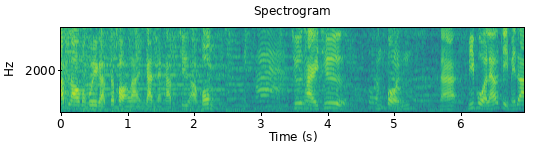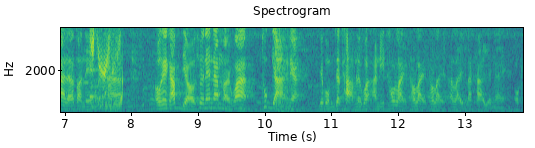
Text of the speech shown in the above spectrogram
คครับ เรามาคุยกับเจ้าของร้านกันนะครับ ชื่ออาฟงค่ะชื่อไทยชื่อทั้งฝนนะฮะมีผัวแล้วจีบไม่ได้แล้วตอนนี้นะฮะโอเคครับ เดี๋ยวช่วยแนะนำหน่อยว่าทุกอย่างเนี่ยเดี๋ยวผมจะถามเลยว่าอันนี้เท่าไหร่เท่าไหร่เท่าไหร่อะไรราคายังไงโอเค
